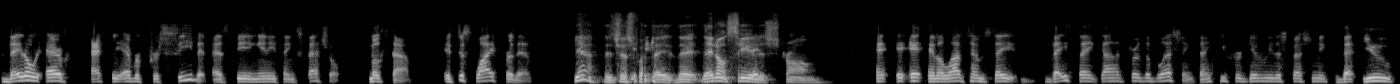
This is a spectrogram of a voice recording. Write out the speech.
they don't ever actually ever perceive it as being anything special most time. It's just life for them. Yeah, it's just what they they they don't see it as strong. And, and, a lot of times they they thank God for the blessing. Thank you for giving me the special needs that you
